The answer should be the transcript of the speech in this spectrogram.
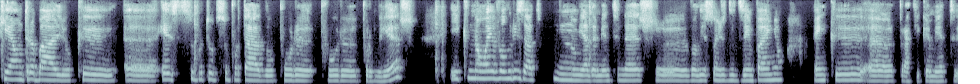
que é um trabalho que uh, é sobretudo suportado por, por, por mulheres, e que não é valorizado, nomeadamente nas uh, avaliações de desempenho, em que uh, praticamente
